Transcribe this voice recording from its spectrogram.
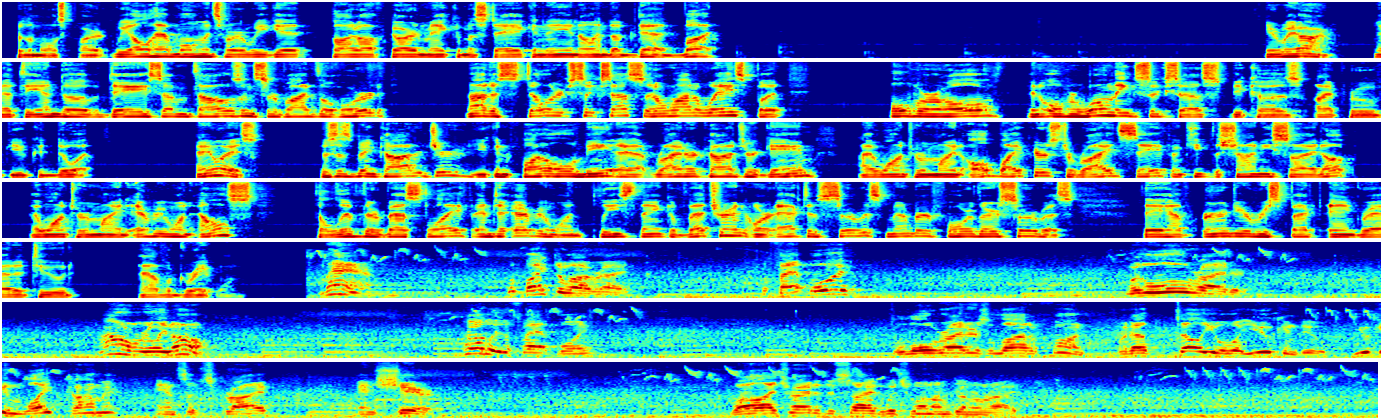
For the most part. We all have moments where we get caught off guard, and make a mistake, and, you know, end up dead. But here we are. At the end of day 7000, survived the horde. Not a stellar success in a lot of ways, but overall, an overwhelming success because I proved you could do it. Anyways, this has been Cottager. You can follow me at Rider Cottager Game. I want to remind all bikers to ride safe and keep the shiny side up. I want to remind everyone else to live their best life, and to everyone, please thank a veteran or active service member for their service. They have earned your respect and gratitude. Have a great one. Man, what bike do I ride? The fat boy? Or the low rider? I don't really know. Probably the fat boy. The low rider's a lot of fun, but I'll tell you what you can do. You can like, comment, and subscribe, and share. While I try to decide which one I'm gonna ride.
